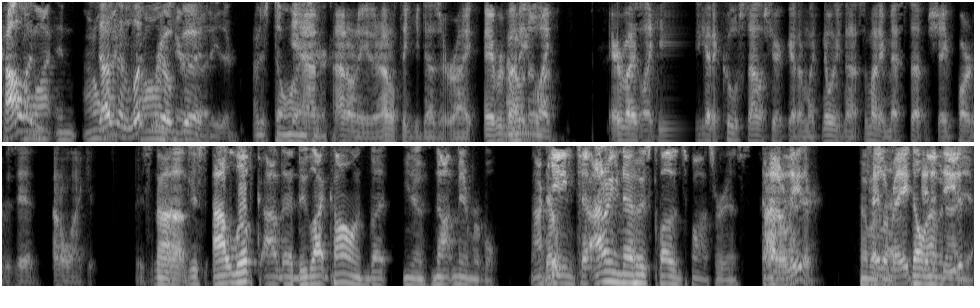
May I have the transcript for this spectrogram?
Don't Collin, like- and I don't doesn't like look Collin's real good. either. I just don't like his yeah, haircut. I don't either. I don't think he does it right. Everybody's like, everybody's like, he's got a cool stylish haircut. I'm like, no, he's not. Somebody messed up and shaved part of his head. I don't like it. It's not Um, just. I love. I, I do like Collin, but you know, not memorable. I can't even tell. I don't even know who his clothing sponsor is. How I don't that? either. TaylorMade Don't have an idea.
